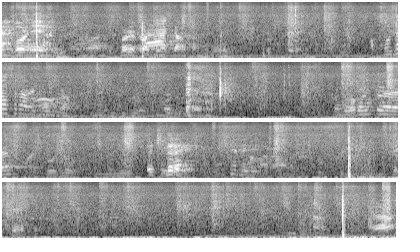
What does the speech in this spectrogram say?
výborně. A pořád se dá nekouká. Nebo. sempre. Ah.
